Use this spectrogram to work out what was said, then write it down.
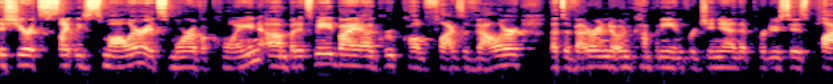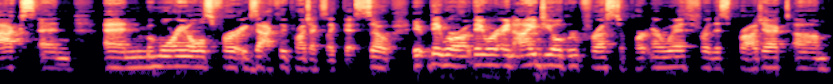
this year it's slightly smaller. It's more of a coin, um, but it's made by a group called Flags of Valor. That's a veteran-owned company in Virginia that produces plaques and and memorials for exactly projects like this. So it, they were they were an ideal group for us to partner with for this project. Um,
